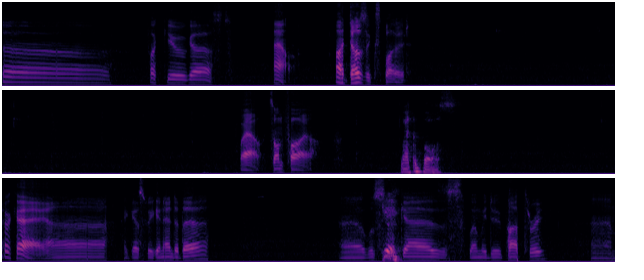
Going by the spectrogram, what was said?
Uh, fuck you, Ghost. Ow. Oh, it does explode. Wow, it's on fire. Like a boss. Okay, uh, I guess we can end it there. Uh, we'll see you guys when we do part three. Um,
